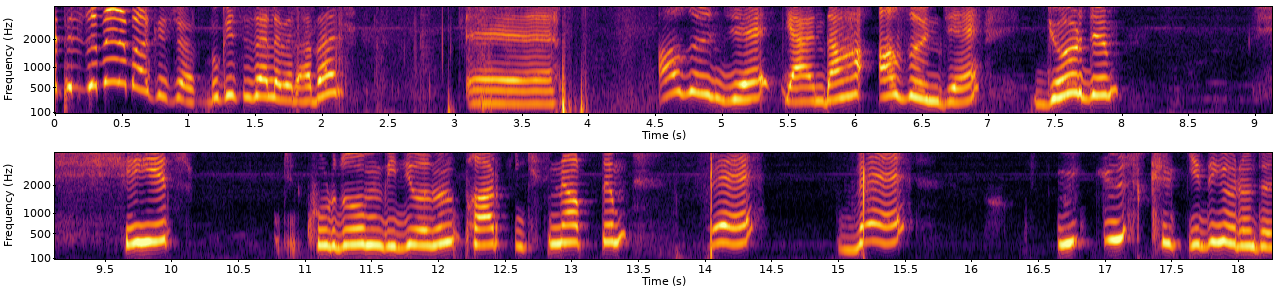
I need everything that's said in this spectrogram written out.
Hepinize merhaba arkadaşlar. Bugün sizlerle beraber eee, az önce yani daha az önce gördüm şehir kurduğum videonun part 2'sini attım ve ve 347 görüntü.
